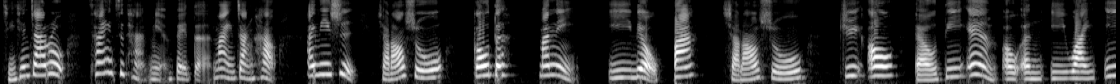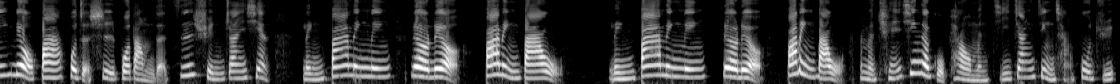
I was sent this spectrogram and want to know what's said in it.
请先加入蔡因斯坦免费的 LINE 账号，ID 是小老鼠 Gold Money 一六八，小老鼠 G O L D M O N E Y 一六八，或者是拨打我们的咨询专线零八零零六六八零八五零八零零六六八零八五。那么全新的股票，我们即将进场布局，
